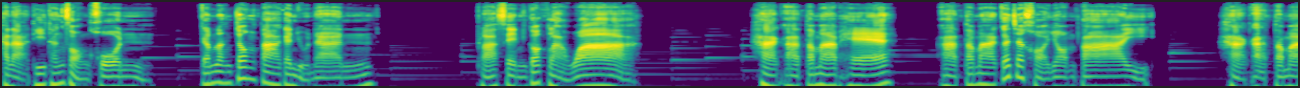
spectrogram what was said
ขณะที่ทั้งสองคนกำลังจ้องตากันอยู่นั้น พระเซนก็กล่าวว่า หากอาตมาแพ้ อาตมาก็จะขอยอมตาย หากอาตมา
